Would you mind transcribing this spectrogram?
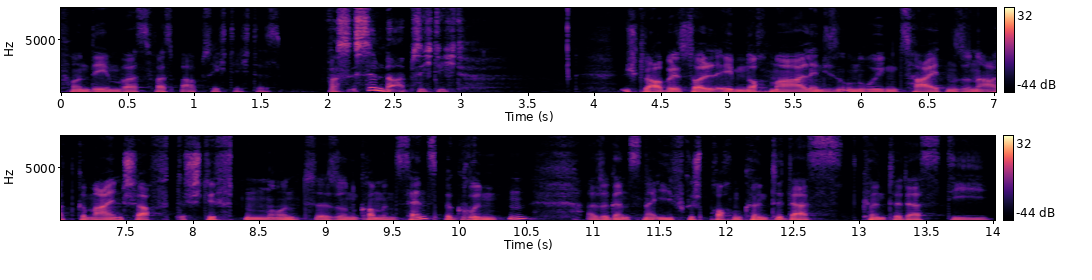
von dem, was, was beabsichtigt ist. Was ist denn beabsichtigt? Ich glaube, es soll eben nochmal in diesen unruhigen Zeiten so eine Art Gemeinschaft stiften und äh, so einen Common Sense begründen. Also ganz naiv gesprochen könnte das, könnte das die,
